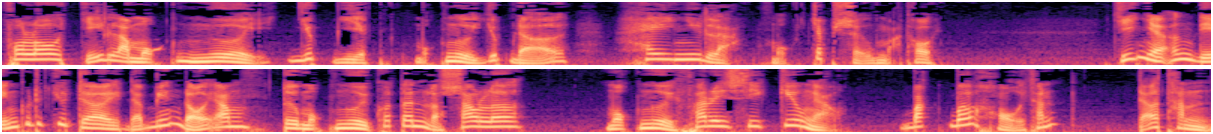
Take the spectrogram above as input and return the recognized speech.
Phaolô chỉ là một người giúp việc, một người giúp đỡ hay như là một chấp sự mà thôi. Chỉ nhờ ân điển của Đức Chúa Trời đã biến đổi ông từ một người có tên là Sao Lơ, một người Pharisee kiêu ngạo, bắt bớ hội thánh, trở thành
